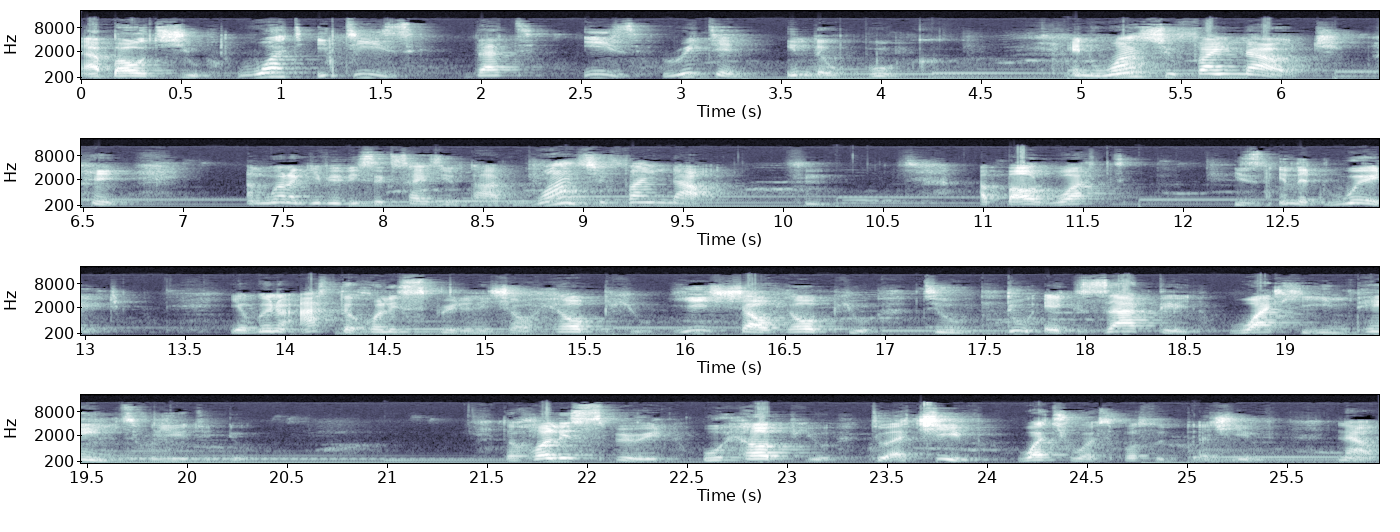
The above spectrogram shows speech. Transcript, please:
about you? What it is that is written in the book and once you find out i'm going to give you this exciting part once you find out about what is in that word you're going to ask the Holy Spirit and He shall help you. He shall help you to do exactly what He intends for you to do. The Holy Spirit will help you to achieve what you are supposed to achieve. Now,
